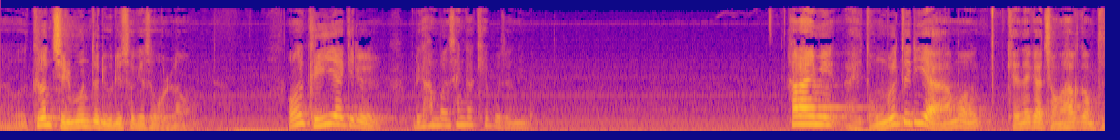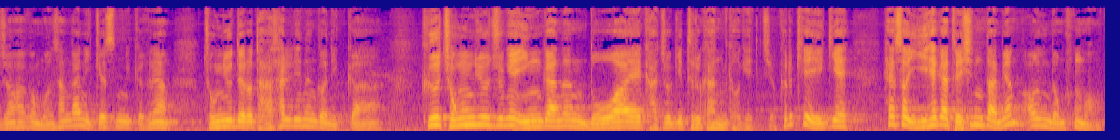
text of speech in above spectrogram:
어, 그런 질문들이 우리 속에서 올라옵니다. 오늘 그 이야기를 우리가 한번 생각해 보자는 겁니다. 하나님이 동물들이야 뭐 걔네가 정하건 부정하건 뭔 상관이 있겠습니까? 그냥 종류대로 다 살리는 거니까 그 종류 중에 인간은 노아의 가족이 들어간 거겠죠. 그렇게 얘기해서 이해가 되신다면 어 너무 뭐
